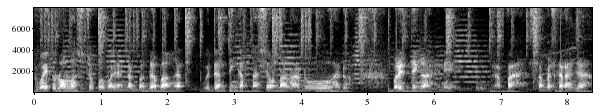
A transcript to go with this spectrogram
Dua itu lolos coba bayangkan bangga banget. Dan tingkat nasional aduh aduh. Merinding lah ini apa sampai sekarang aja.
